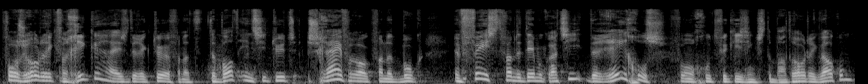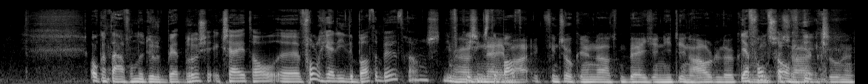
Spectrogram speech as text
volgens Roderick van Grieken, hij is directeur van het Debatinstituut... schrijver ook van het boek Een feest van de democratie... de regels voor een goed verkiezingsdebat. Roderick, welkom. Ook aan tafel natuurlijk Bert Brussen. Ik zei het al. Uh, volg jij die debatten, Bert, trouwens? Die verkiezingsdebatten? Nee, maar ik vind ze ook inderdaad een beetje niet inhoudelijk. Jij vond ze al niks. Doen.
